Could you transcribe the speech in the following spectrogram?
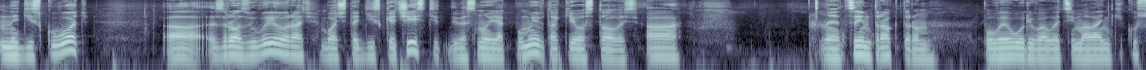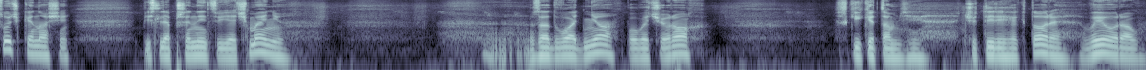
не дискувати, а зразу виорати. Бачите, диски чисті, весною як помив, так і остались. А е, цим трактором повиорювали ці маленькі кусочки наші після пшениці ячменю. Е, За два дня по вечорах скільки там 4 гектари, виорав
